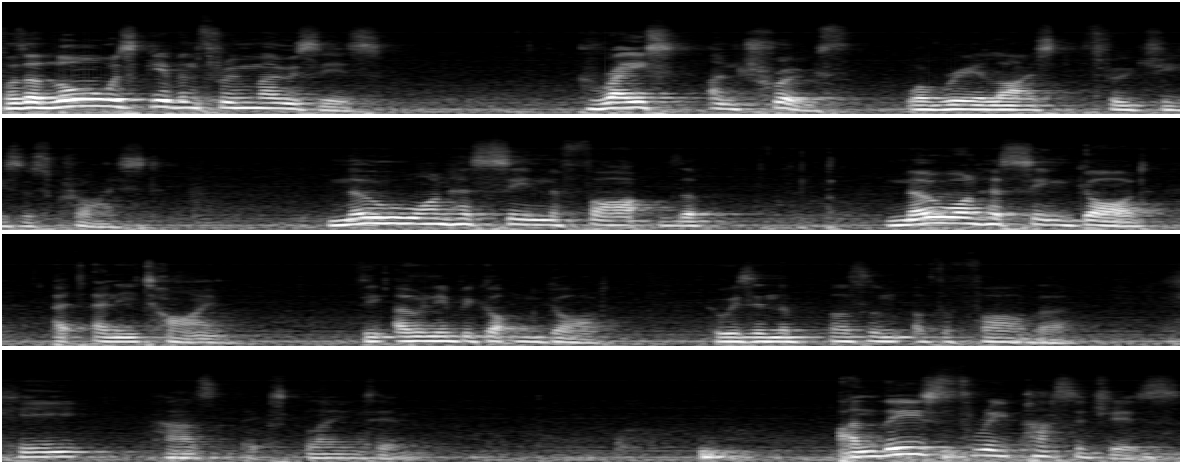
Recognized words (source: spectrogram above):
For the law was given through Moses, grace and truth were realized through Jesus Christ. No one has seen the, far, the no one has seen God at any time, the only begotten God, who is in the bosom of the Father. He has explained him. And these three passages,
